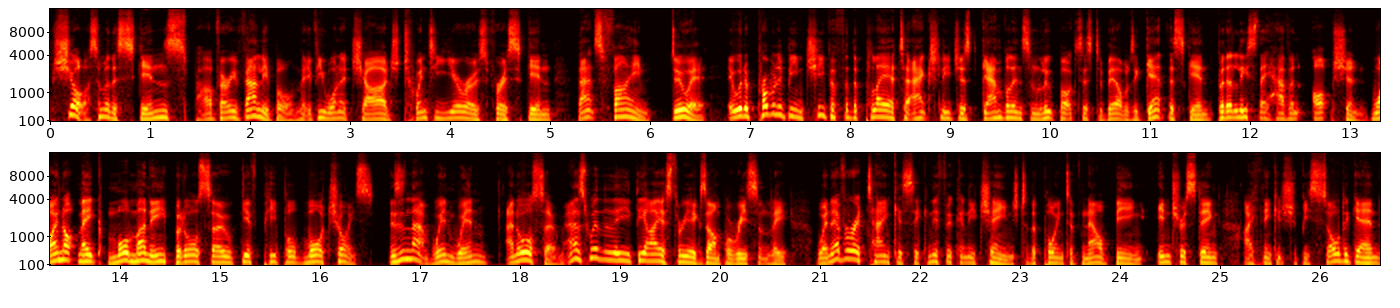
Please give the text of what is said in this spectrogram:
Sure, some of the skins are very valuable. If you want to charge 20 euros for a skin, that's fine. Do it. It would have probably been cheaper for the player to actually just gamble in some loot boxes to be able to get the skin, but at least they have an option. Why not make more money, but also give people more choice? Isn't that win-win? And also, as with the, the IS-3 example recently, whenever a tank is significantly changed to the point of now being interesting, I think it should be sold again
